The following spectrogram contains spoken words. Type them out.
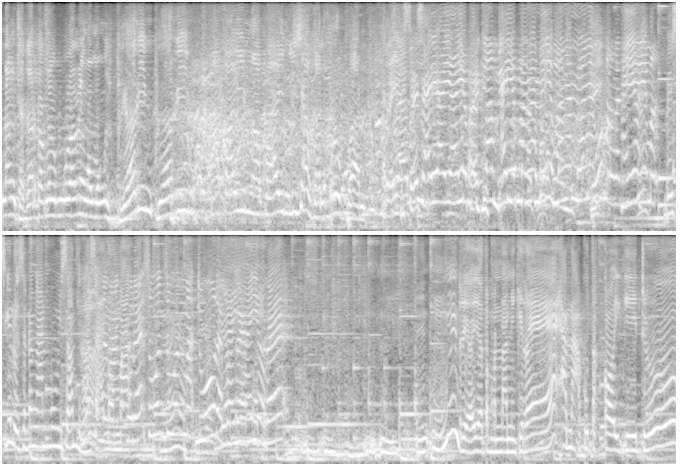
nang Jakarta kelungkulane ngomong wis biarin biarin ngapain ngapain Lisa gak ada perubahan. Arek Wis ayo ayo ayo Ayo mangan ayo mangan Ayo, mangan, mangan. ayo, ayo, Mak. Wis iki lho senenganmu wisan dimasakno Senenganku, Mak. Rek. Suwun-suwun, Mak. Duh, Iya, iya, iya. repot-repot, Rek. Hmm, Ria ya temenan iki rek, anakku teko iki, duh.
